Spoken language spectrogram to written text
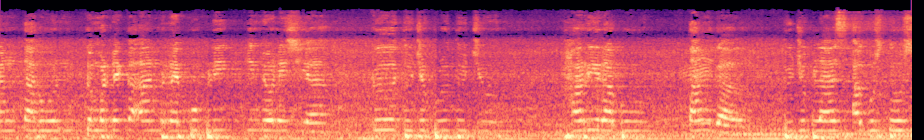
Ulang Tahun Kemerdekaan Republik Indonesia ke-77 Hari Rabu tanggal 17 Agustus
